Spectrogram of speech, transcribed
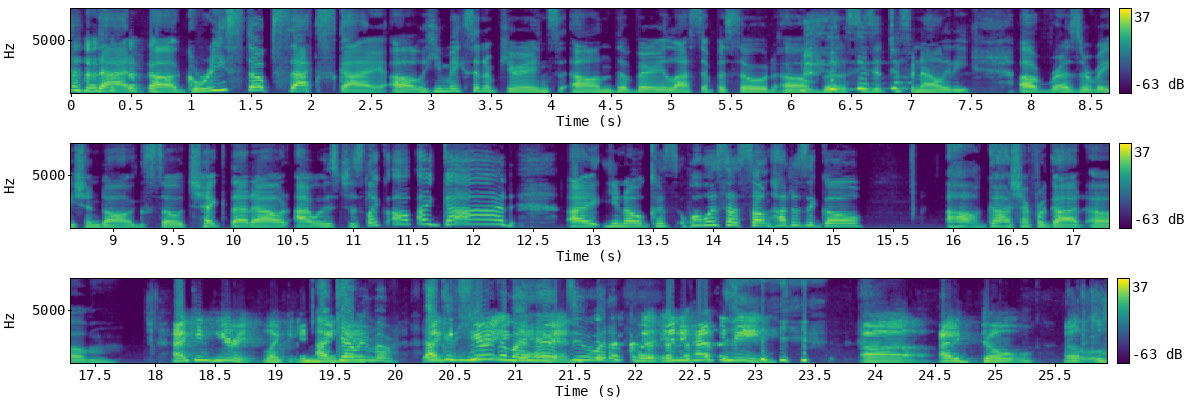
That uh, greased up sax guy. Uh, he makes an appearance on the very last episode of the season two finale of Reservation Dogs. So check that out. I was just like, oh my God. I, you know, because what was that song? How does it go? Oh gosh, I forgot. Um, I can hear it like in my I can't head. remember. I, can hear it in my head, too, but, but and it has a name. Uh, I don't. Uh,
